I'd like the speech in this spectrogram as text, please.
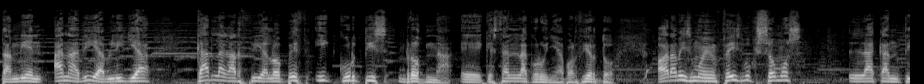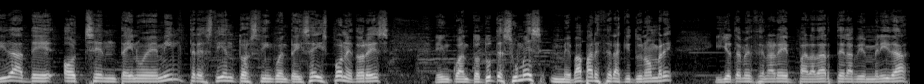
también Ana Diablilla, Carla García López y Curtis Rodna, eh, que está en La Coruña, por cierto. Ahora mismo en Facebook somos la cantidad de 89.356 ponedores. En cuanto tú te sumes, me va a aparecer aquí tu nombre y yo te mencionaré para darte la bienvenida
